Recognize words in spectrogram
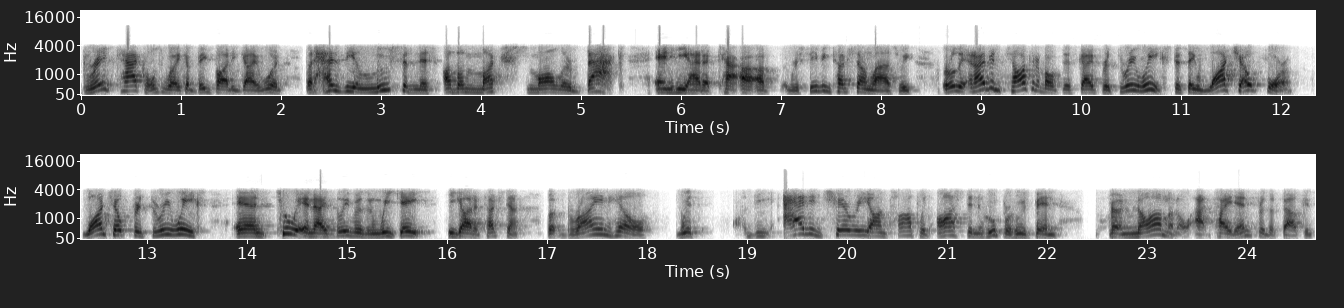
break tackles like a big body guy would, but has the elusiveness of a much smaller back and he had a, ca- a receiving touchdown last week early. And I've been talking about this guy for three weeks to say, watch out for him. Watch out for three weeks. And two, and I believe it was in week eight, he got a touchdown. But Brian Hill, with the added cherry on top with Austin Hooper, who's been phenomenal at tight end for the Falcons,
